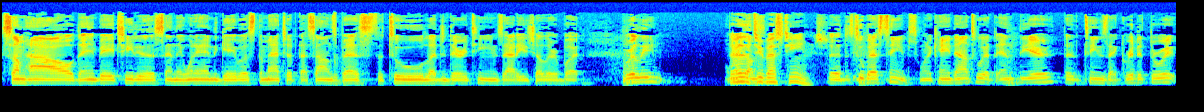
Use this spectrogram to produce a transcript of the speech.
somehow the NBA cheated us and they went in and gave us the matchup that sounds best. The two legendary teams at each other, but really, They're the comes- two best teams. they're the two best teams. When it came down to it at the end of the year, they're the teams that gritted through it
